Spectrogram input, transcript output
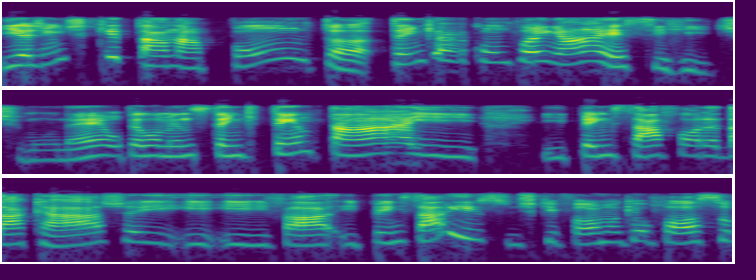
E a gente que está na ponta tem que acompanhar esse ritmo, né? Ou pelo menos tem que tentar e, e pensar fora da caixa e, e, e, e, pensar isso, de que forma que eu posso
